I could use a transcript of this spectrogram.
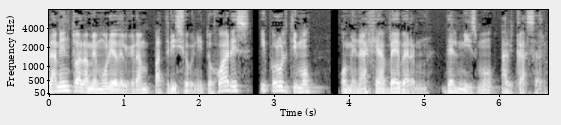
Lamento a la memoria del gran Patricio Benito Juárez y por último, homenaje a Webern del mismo Alcázar.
